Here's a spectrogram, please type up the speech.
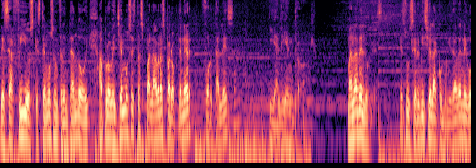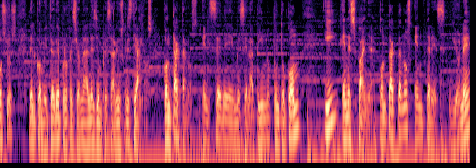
desafíos que estemos enfrentando hoy, aprovechemos estas palabras para obtener fortaleza y aliento. Mana de lunes es un servicio a la comunidad de negocios del Comité de Profesionales y Empresarios Cristianos. Contáctanos en cdmclatino.com y en España, contáctanos en 3-e.org.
